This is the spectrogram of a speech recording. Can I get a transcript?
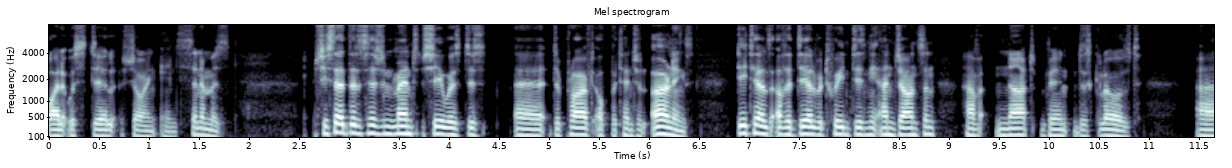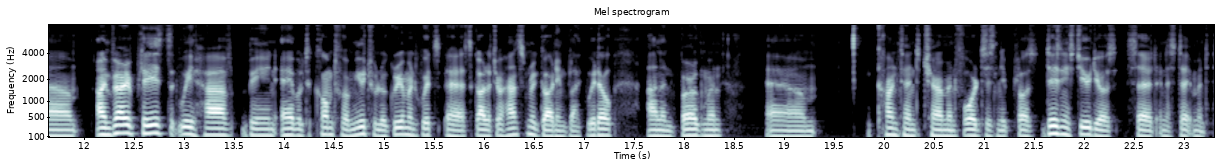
while it was still showing in cinemas. She said the decision meant she was dis- uh, deprived of potential earnings. Details of the deal between Disney and Johnson have not been disclosed. Um, I'm very pleased that we have been able to come to a mutual agreement with uh, Scarlett Johansson regarding Black Widow. Alan Bergman, um, content chairman for Disney Plus Disney Studios said in a statement,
